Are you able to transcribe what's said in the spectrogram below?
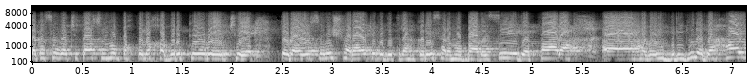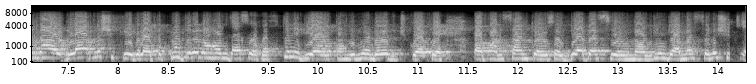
لکه څنګه چې تاسو هم په خپلو خبرو کې وویل چې په دا اوسنی شرایطو کې د ترهګرۍ سره مبارزې د پاره هوایي بریدونه د حل نه لار نشي کېدلای په کور دننه هم داسې غوښتنې دي او تحلیلونه ډېر دي چې ګواکې په افغانستان کې یو ځل بیا داسې یو ناورین رامنځته نه شي چې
